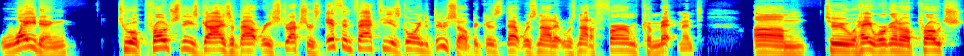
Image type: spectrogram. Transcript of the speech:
waiting to approach these guys about restructures, if in fact he is going to do so, because that was not it was not a firm commitment um, to hey, we're going to approach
